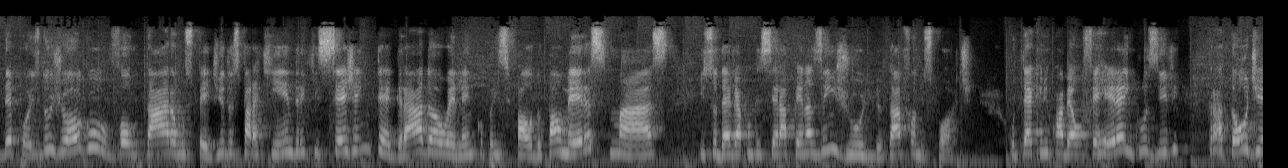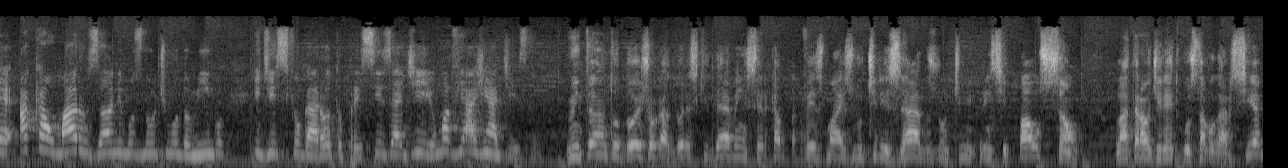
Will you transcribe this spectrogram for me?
Depois do jogo, voltaram os pedidos para que Hendrick seja integrado ao elenco principal do Palmeiras, mas isso deve acontecer apenas em julho, tá, fã do esporte? O técnico Abel Ferreira, inclusive, tratou de acalmar os ânimos no último domingo e disse que o garoto precisa de uma viagem à Disney. No entanto, dois jogadores que devem ser cada vez mais utilizados no time principal são o lateral direito Gustavo Garcia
